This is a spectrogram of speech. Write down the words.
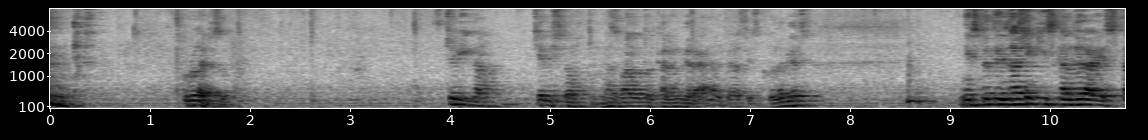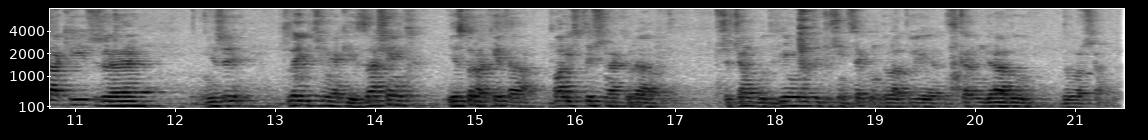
Królewców. Czyli tam kiedyś to nazwano to Kaliningrad, teraz jest Królewiec. Niestety zasięg Iskandera jest taki, że jeżeli tutaj widzimy jaki jest zasięg, jest to rakieta balistyczna, która w przeciągu 2 minuty 10 sekund dolatuje z Kaliningradu do Warszawy.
